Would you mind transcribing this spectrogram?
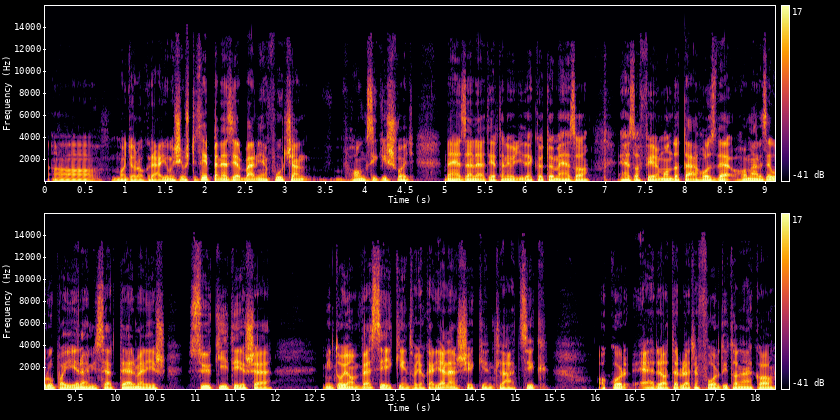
a magyar agrárium. És most éppen ezért bármilyen furcsán hangzik is, vagy nehezen lehet érteni, hogy ide kötöm ehhez a, ehhez a félmondatához, de ha már az európai élelmiszer termelés szűkítése, mint olyan veszélyként, vagy akár jelenségként látszik, akkor erre a területre fordítanák a,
